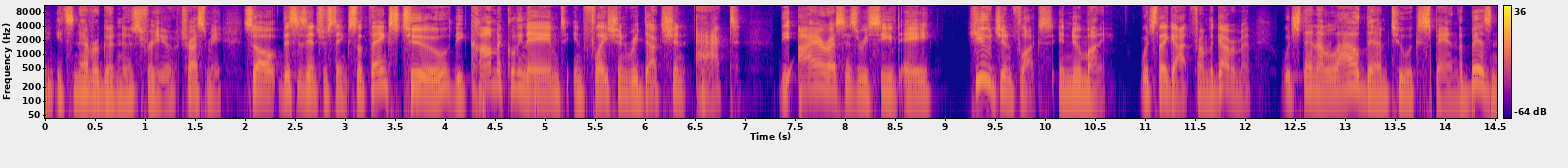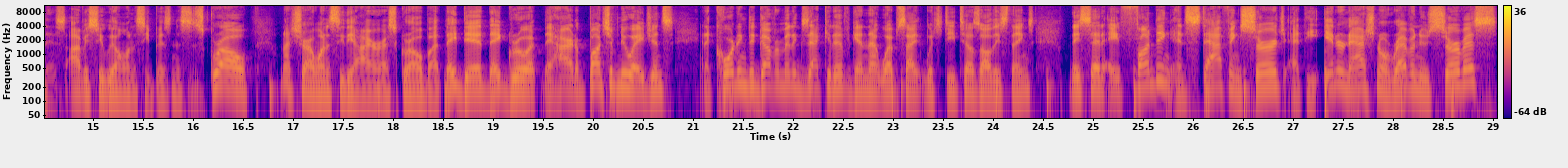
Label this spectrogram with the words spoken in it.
it's never good news for you. Trust me. So this is interesting. So thanks to the comically named Inflation Reduction Act, the IRS has received a huge influx in new money, which they got from the government, which then allowed them to expand the business. Obviously, we all want to see businesses grow. I'm not sure I want to see the IRS grow, but they did. They grew it. They hired a bunch of new agents. And according to Government Executive, again, that website which details all these things, they said a funding and staffing surge at the International Revenue Service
